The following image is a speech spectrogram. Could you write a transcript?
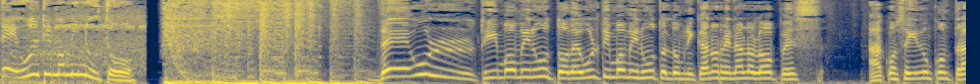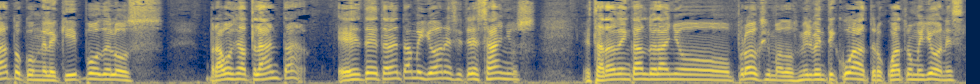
De último minuto. De último minuto, de último minuto, el dominicano Reinaldo López ha conseguido un contrato con el equipo de los Bravos de Atlanta. Es de 30 millones y 3 años. Estará vengando el año próximo, 2024, 4 millones.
